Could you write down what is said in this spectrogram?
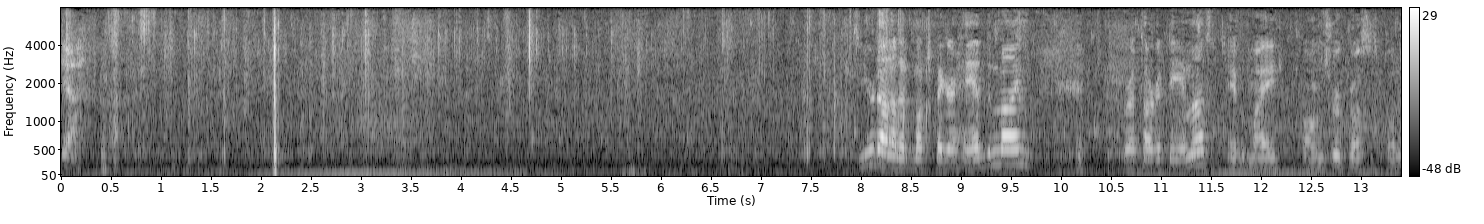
yeah. So your dad had a much bigger head than mine for a target to aim at. Yeah, but my arms were across his body.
